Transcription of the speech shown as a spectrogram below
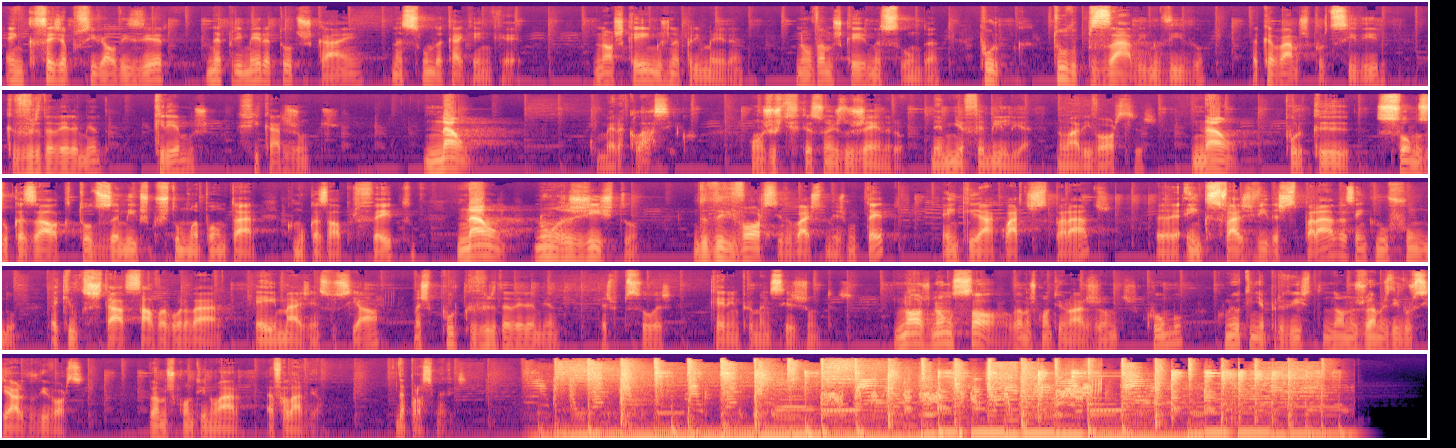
em que seja possível dizer na primeira todos caem, na segunda cai quem quer. Nós caímos na primeira, não vamos cair na segunda, porque tudo pesado e medido, acabamos por decidir que verdadeiramente queremos ficar juntos. Não como era clássico, com justificações do género: na minha família não há divórcios, não, porque somos o casal que todos os amigos costumam apontar como o casal perfeito, não num registro de divórcio debaixo do mesmo teto, em que há quartos separados, eh, em que se faz vidas separadas, em que no fundo aquilo que se está a salvaguardar é a imagem social, mas porque verdadeiramente as pessoas querem permanecer juntas. Nós não só vamos continuar juntos, como como eu tinha previsto, não nos vamos divorciar do divórcio. Vamos continuar a falar dele. Da próxima vez.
